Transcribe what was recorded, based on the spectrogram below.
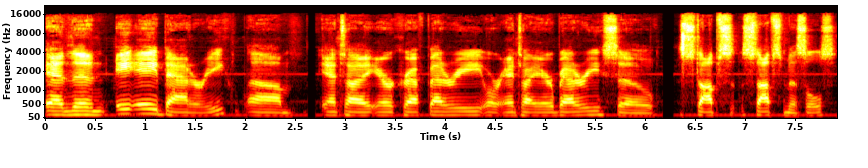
and then AA battery, um, anti aircraft battery or anti air battery, so stops stops missiles.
